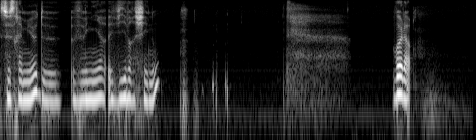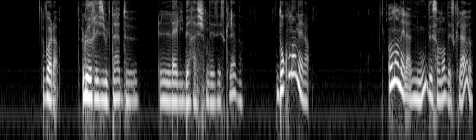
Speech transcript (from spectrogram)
ce serait mieux de venir vivre chez nous. voilà. Voilà le résultat de la libération des esclaves. Donc on en est là. On en est là, nous, descendants d'esclaves,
